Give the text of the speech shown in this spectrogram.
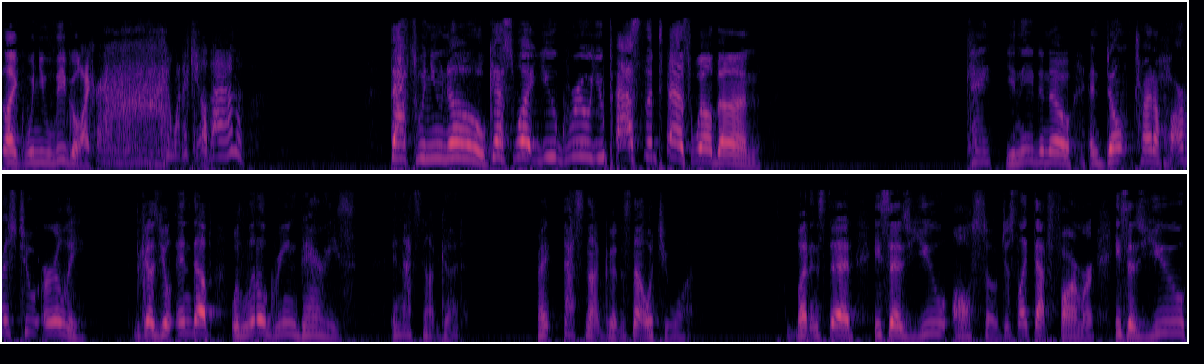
like when you leave, go like, ah, I want to kill them. That's when you know. Guess what? You grew. You passed the test. Well done. Okay? You need to know. And don't try to harvest too early because you'll end up with little green berries. And that's not good. Right? That's not good. That's not what you want. But instead, he says, You also, just like that farmer, he says, You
